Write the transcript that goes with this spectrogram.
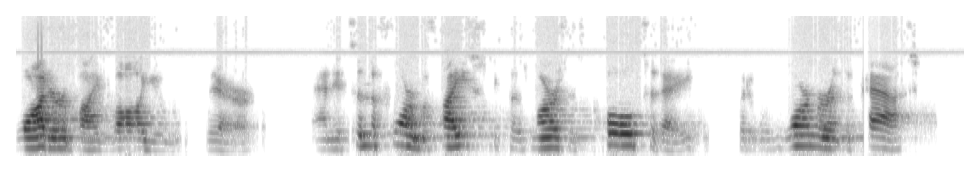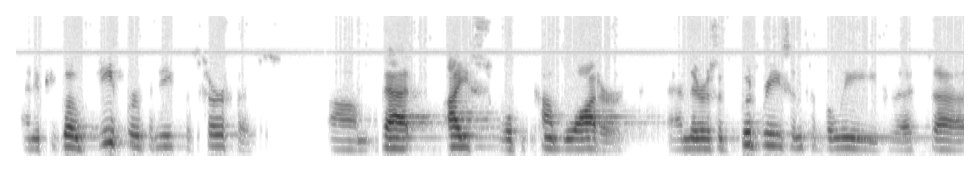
water by volume there. And it's in the form of ice because Mars is cold today, but it was warmer in the past. And if you go deeper beneath the surface, um, that ice will become water. And there's a good reason to believe that, uh,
